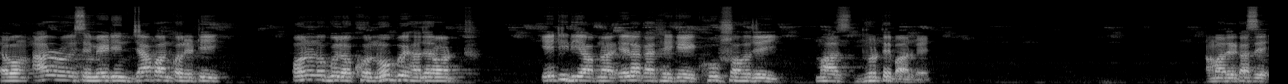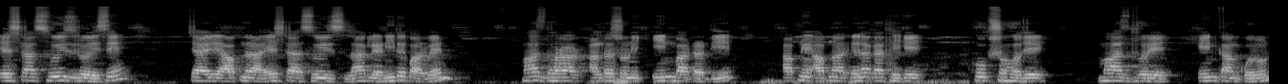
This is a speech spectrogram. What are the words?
এবং আরও রয়েছে মেড ইন জাপান কোয়ালিটি উননব্বই লক্ষ নব্বই হাজার ওয়াট। এটি দিয়ে আপনার এলাকা থেকে খুব সহজেই মাছ ধরতে পারবেন। আমাদের কাছে এক্সট্রা সুইচ রয়েছে। চাইলে আপনারা এক্সট্রা সুইচ লাগলে নিতে পারবেন। মাছ ধরার আল্ট্রাসনিক ইনভার্টার দিয়ে আপনি আপনার এলাকা থেকে খুব সহজে মাছ ধরে ইনকাম করুন।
